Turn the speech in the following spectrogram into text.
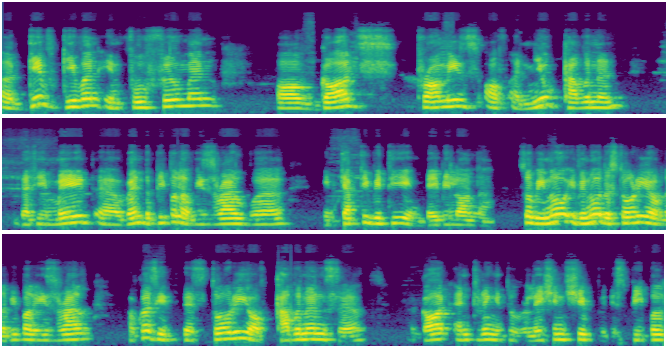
a gift given in fulfillment of God's promise of a new covenant that He made uh, when the people of Israel were in captivity in Babylon. So we know if you know the story of the people of Israel, of course, it, the story of covenants. uh, God entering into relationship with his people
